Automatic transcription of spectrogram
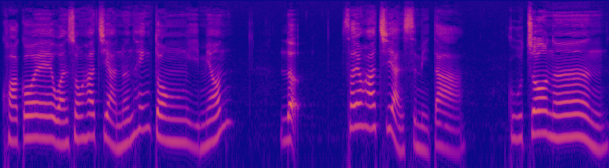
과거에 완성하지 않은 행동이면 러 사용하지 않습니다. 구조는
